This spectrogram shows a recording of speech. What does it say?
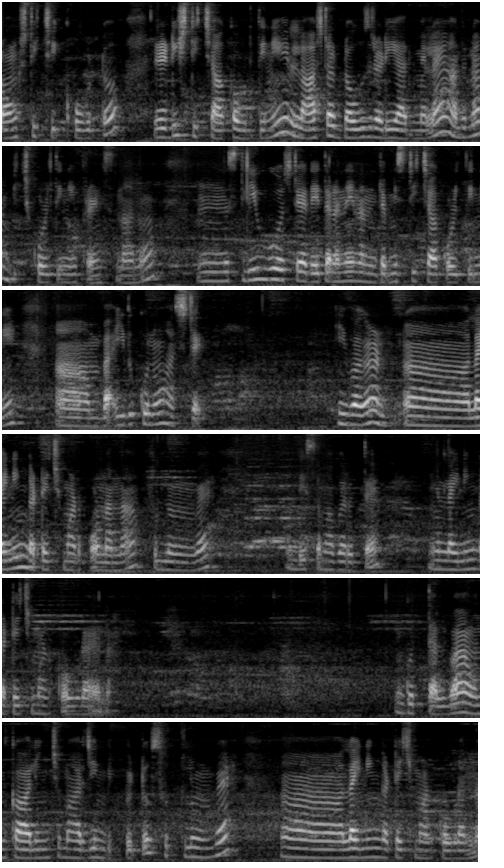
ಲಾಂಗ್ ಸ್ಟಿಚ್ ಇಕ್ಕೊಬಿಟ್ಟು ರೆಡಿ ಸ್ಟಿಚ್ ಹಾಕೋಬಿಡ್ತೀನಿ. ಲಾಸ್ಟಲ್ಲಿ ಬ್ಲೌಸ್ ರೆಡಿ ಆದಮೇಲೆ ಅದನ್ನು ಬಿಚ್ಕೊಳ್ತೀನಿ ಫ್ರೆಂಡ್ಸ್ ನಾನು. ಸ್ಲೀವ್ಗೂ ಅಷ್ಟೇ, ಅದೇ ಥರನೇ ನಾನು ಡೆಮ್ಮಿ ಸ್ಟಿಚ್ ಹಾಕ್ಕೊಳ್ತೀನಿ ಬ ಇದಕ್ಕೂ ಅಷ್ಟೇ. ಇವಾಗ ಲೈನಿಂಗ್ ಅಟ್ಯಾಚ್ ಮಾಡ್ಕೊಳ್ಳೋಣ ಫುಲ್ಲು ಒಂದೇ ಸಮ ಬರುತ್ತೆ. ಲೈನಿಂಗ್ ಅಟ್ಯಾಚ್ ಮಾಡ್ಕೊಬಿಡೋಣ ಗೊತ್ತಲ್ವಾ? ಒಂದು ಕಾಲು ಇಂಚು ಮಾರ್ಜಿನ್ ಬಿಟ್ಬಿಟ್ಟು ಸುತ್ತಲೂ ಲೈನಿಂಗ್ ಅಟ್ಯಾಚ್ ಮಾಡ್ಕೊಬಿಡೋಣ.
